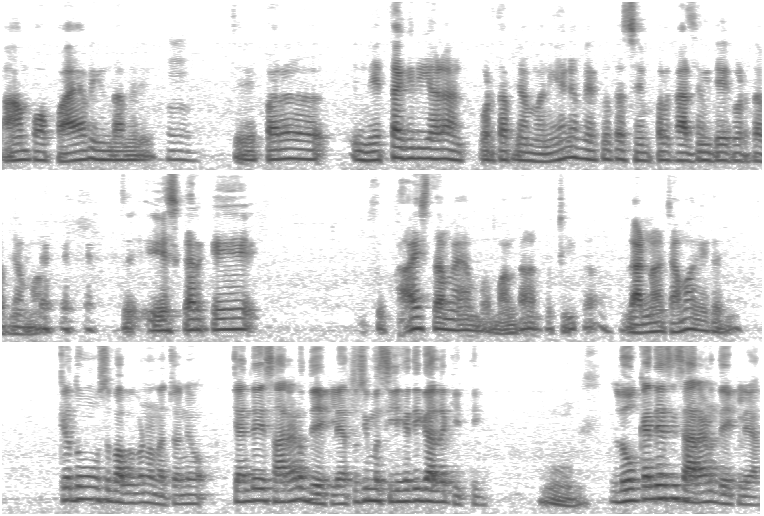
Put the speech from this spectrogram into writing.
ਆਮ ਪਾ ਪਾਇਆ ਵੀ ਹੁੰਦਾ ਮੇਰੇ। ਤੇ ਪਰ ਨੇਤਾਗਿਰੀ ਵਾਲਾ ਕੁੜਤਾ ਪਜਾਮਾ ਨਹੀਂ ਹੈਗਾ ਮੇਰੇ ਕੋਲ ਤਾਂ ਸਿੰਪਲ ਖਾਦੀ ਦੇ ਕੁੜਤਾ ਪਜਾਮਾ। ਤੇ ਇਸ ਕਰਕੇ ਖਾਇਸ਼ ਤਾਂ ਮੈਂ ਮੰਨਦਾ ਕਿ ਠੀਕ ਆ ਲੜਨਾ ਚਾਹਾਂਗੇ ਕਦੀ। ਕਦੋਂ ਸਬੱਬ ਬਣਾਉਣਾ ਚਾਹੁੰਦੇ ਹੋ? ਕਹਿੰਦੇ ਸਾਰਿਆਂ ਨੂੰ ਦੇਖ ਲਿਆ ਤੁਸੀਂ ਮਸੀਹੇ ਦੀ ਗੱਲ ਕੀਤੀ। ਲੋਕ ਕਹਿੰਦੇ ਅਸੀਂ ਸਾਰਿਆਂ ਨੂੰ ਦੇਖ ਲਿਆ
